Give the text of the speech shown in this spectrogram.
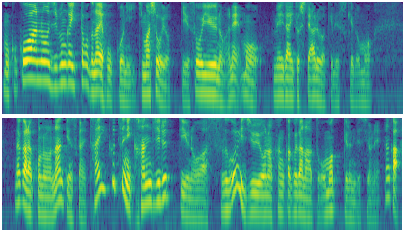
もうここはあの自分が行ったことない方向に行きましょうよっていうそういうのがね、もう命題としてあるわけですけども、だからこの、なんていうんですかね、退屈に感じるっていうのはすごい重要な感覚だなと思ってるんですよね。なんか、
